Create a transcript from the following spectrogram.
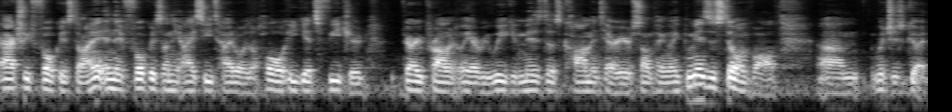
actually focused on it, and they've focused on the IC title as a whole. He gets featured very prominently every week, and Miz does commentary or something. Like Miz is still involved, um, which is good.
